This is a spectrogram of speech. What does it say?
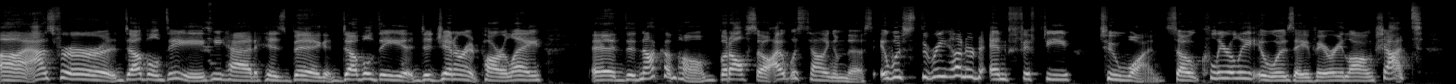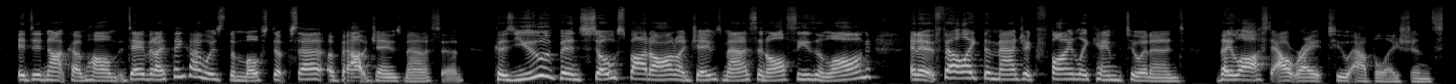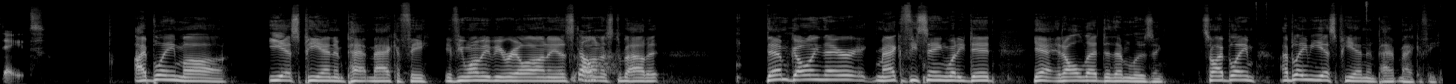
as for Double D, he had his big Double D degenerate parlay. It did not come home, but also I was telling him this. It was 350 to 1. So clearly it was a very long shot. It did not come home. David, I think I was the most upset about James Madison because you have been so spot on on James Madison all season long. And it felt like the magic finally came to an end. They lost outright to Appalachian State. I blame uh, ESPN and Pat McAfee. If you want me to be real honest, Don't. honest about it, them going there, McAfee saying what he did, yeah, it all led to them losing. So I blame I blame ESPN and Pat McAfee.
